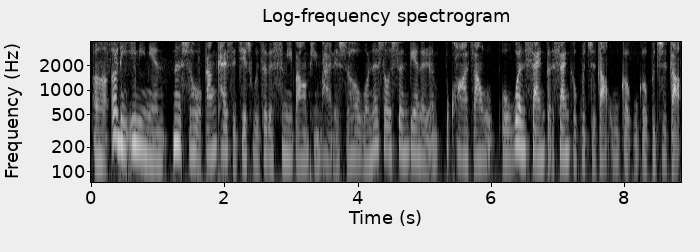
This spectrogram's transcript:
呃，二零一零年那时候我刚开始接触这个私密保养品牌的时候，我那时候身边的人不夸张，我我问三个，三个不知道，五个五个不知道，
